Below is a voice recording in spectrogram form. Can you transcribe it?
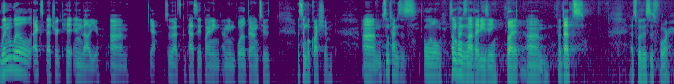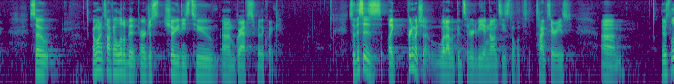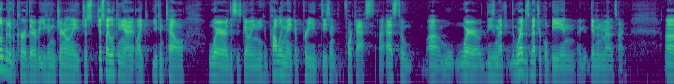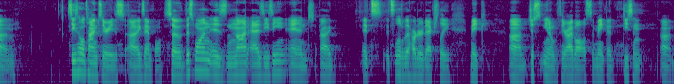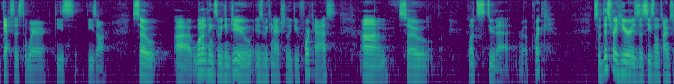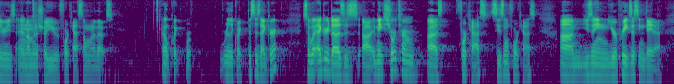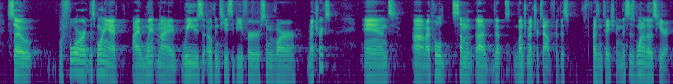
when will X metric hit in value? Um, yeah, so that's capacity planning. I mean, boiled down to a simple question. Um, sometimes it's a little, sometimes it's not that easy, but, um, but that's, that's what this is for. So I want to talk a little bit, or just show you these two um, graphs really quick. So this is like pretty much what I would consider to be a non-seasonal time series. There's a little bit of a curve there, but you can generally, just, just by looking at it, like you can tell where this is going. You can probably make a pretty decent forecast uh, as to um, where, these where this metric will be in a given amount of time. Um, seasonal time series uh, example. So this one is not as easy, and uh, it's, it's a little bit harder to actually make um, just you know with your eyeballs to make a decent um, guess as to where these these are. So uh, one of the things that we can do is we can actually do forecasts. Um, so let's do that real quick. So this right here is a seasonal time series, and I'm going to show you a forecast on one of those. Oh, quick, really quick. This is Edgar. So what Edgar does is uh, it makes short-term uh, forecasts, seasonal forecasts, um, using your pre-existing data. So before this morning, I, I went and I, we use OpenTSDB for some of our metrics. And um, I pulled some, uh, the, a bunch of metrics out for this presentation. This is one of those here.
